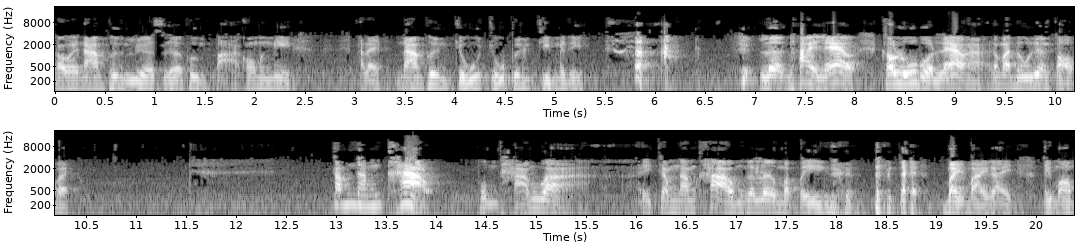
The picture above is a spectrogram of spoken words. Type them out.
เขาไอ้น้ำพึ่งเรือเสือพึ่งป่าของมึงนี่ อะไร น้ำพึ่งจูจูพึ่งจิ๋มมาดีเลิกได้แล้ว เขารู้หมดแล้ว อะ แล้วมาดูเรื่องต่อไปจำนำข้าว ผมถามว่าไอ้จำนำข้าวมันก็เริ่มมาปีตั้งแต่ใบๆไอ้ไอ้หมอม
